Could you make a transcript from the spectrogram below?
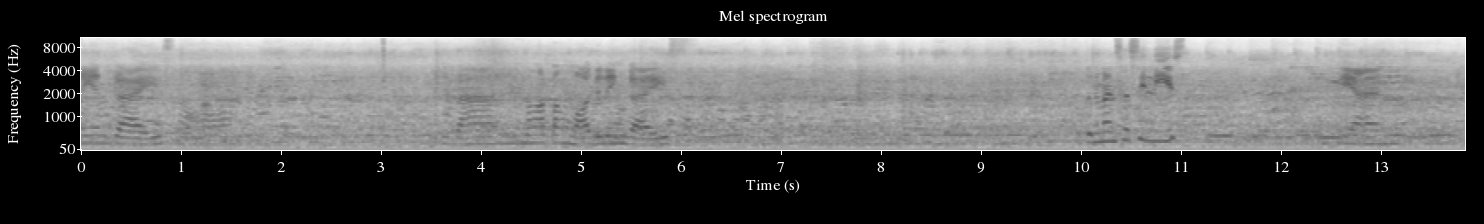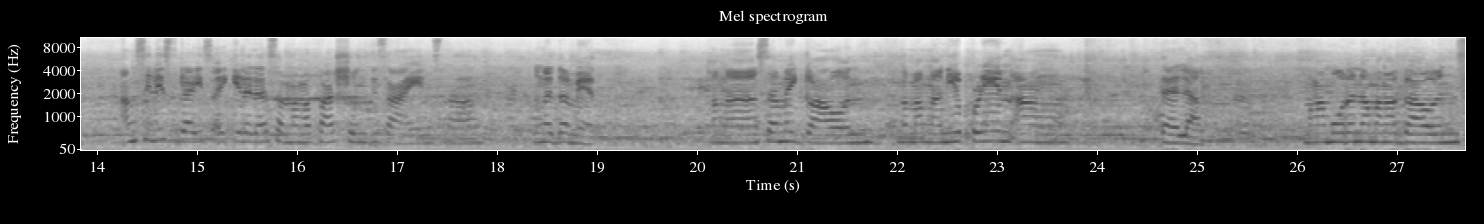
Ayan guys. Oh. Diba? Mga pang modeling guys. Ito naman sa Silis. Ayan. Ang Silis guys ay kilala sa mga fashion designs ng mga damit. Mga sa may gown na mga neoprene ang tela. Mga mura ng mga gowns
